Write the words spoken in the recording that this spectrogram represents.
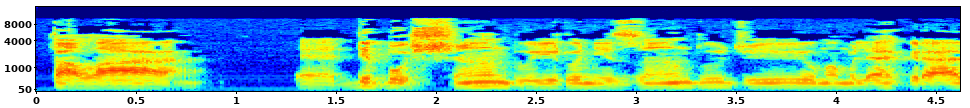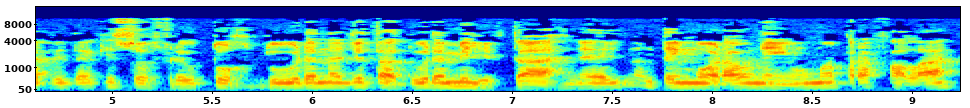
está lá é, debochando, ironizando de uma mulher grávida que sofreu tortura na ditadura militar. Né? Ele não tem moral nenhuma para falar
